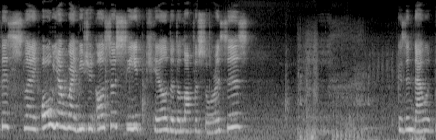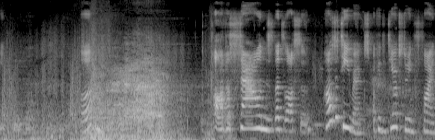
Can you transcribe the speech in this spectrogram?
this like, oh yeah, right, we should also see it kill the Dilophosaurus. Because then that would be cool. Oh. Oh, the sounds! That's awesome. How's the T-Rex? Okay, the T-Rex doing fine.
